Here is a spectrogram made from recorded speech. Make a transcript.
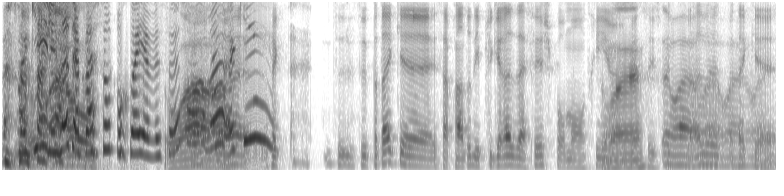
Là? OK, les gens étaient pas sûrs pourquoi il y avait ça, Wow. genre, là, Ouais, OK. fait Peut-être que ça prendrait des plus grosses affiches pour montrer Ouais. un Ouais, ouais, Peut-être ouais, que.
